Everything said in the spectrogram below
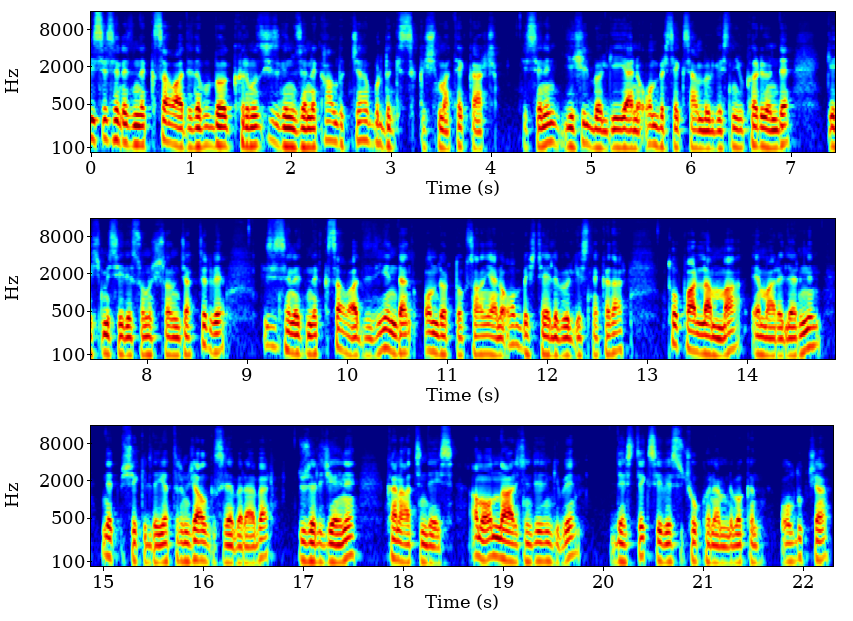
Hisse senedinde kısa vadede bu bölge kırmızı çizginin üzerine kaldıkça buradaki sıkışma tekrar hissenin yeşil bölgeyi yani 11.80 bölgesini yukarı yönde geçmesiyle sonuçlanacaktır ve hisse senedinde kısa vadede yeniden 14.90 yani 15 TL bölgesine kadar toparlanma emarelerinin net bir şekilde yatırımcı algısıyla beraber düzeleceğini kanaatindeyiz. Ama onun haricinde dediğim gibi destek seviyesi çok önemli. Bakın oldukça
